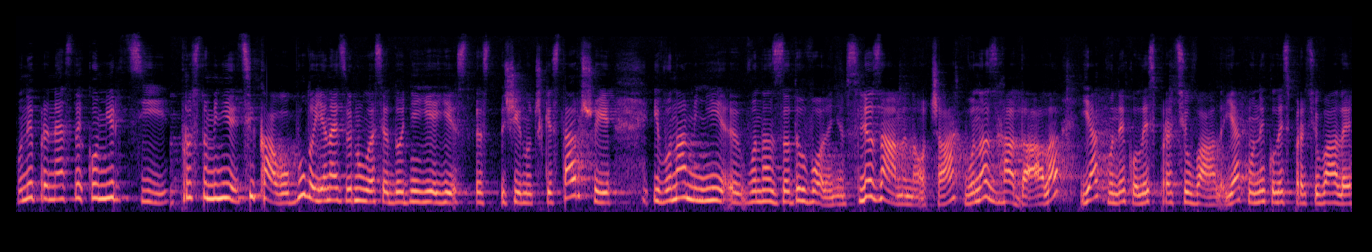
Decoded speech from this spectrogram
вони принесли комірці. Просто мені цікаво було. Я навіть звернулася до однієї жіночки старшої, і вона мені е, вона з задоволенням, сльозами на очах, вона згадала, як вони колись працювали, як вони колись працювали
